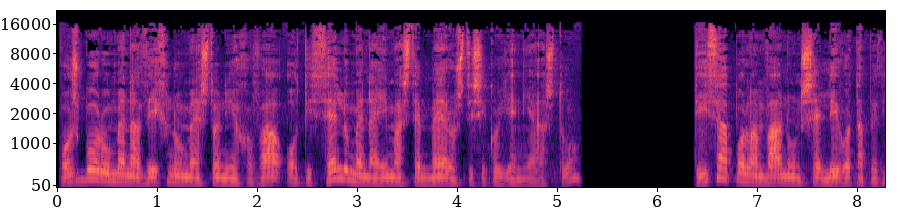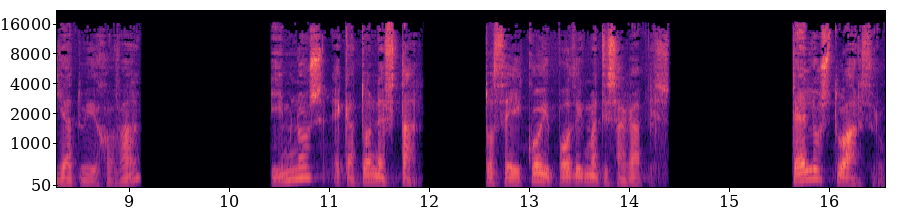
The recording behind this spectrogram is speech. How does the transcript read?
Πώς μπορούμε να δείχνουμε στον Ιεχωβά ότι θέλουμε να είμαστε μέρος της οικογένειάς Του; Τι θα απολαμβάνουν σε λίγο τα παιδιά του Ιεχωβά; Ύμνος 107. Το θεϊκό υπόδειγμα της αγάπης. Τέλος του άρθρου.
